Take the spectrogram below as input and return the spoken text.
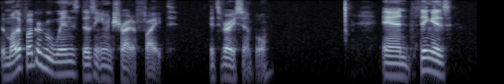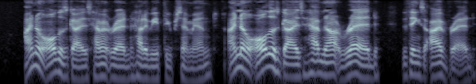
The motherfucker who wins doesn't even try to fight. It's very simple. And the thing is, I know all those guys haven't read How to Be a 3% Man. I know all those guys have not read the things I've read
